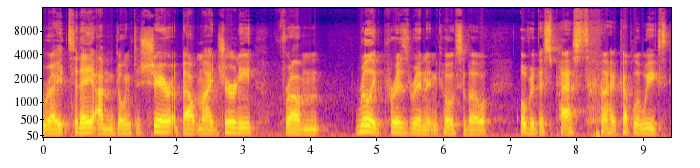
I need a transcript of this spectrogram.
right, today I'm going to share about my journey from really Prizren in Kosovo over this past uh, couple of weeks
